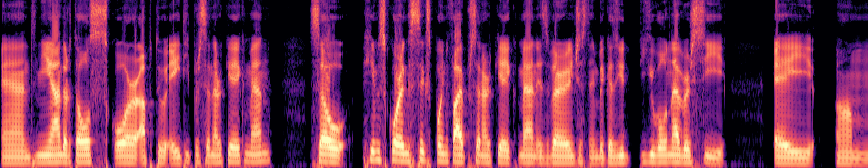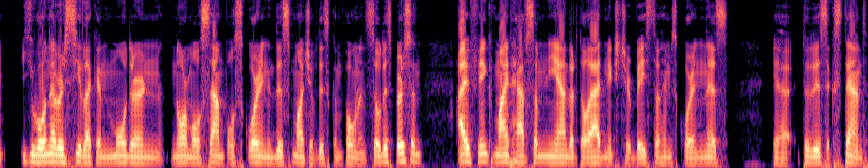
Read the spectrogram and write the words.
and Neanderthals score up to 80% archaic man. So him scoring 6.5% archaic man is very interesting because you you will never see a um you will never see like a modern normal sample scoring this much of this component. So this person I think might have some Neanderthal admixture based on him scoring this to this extent.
